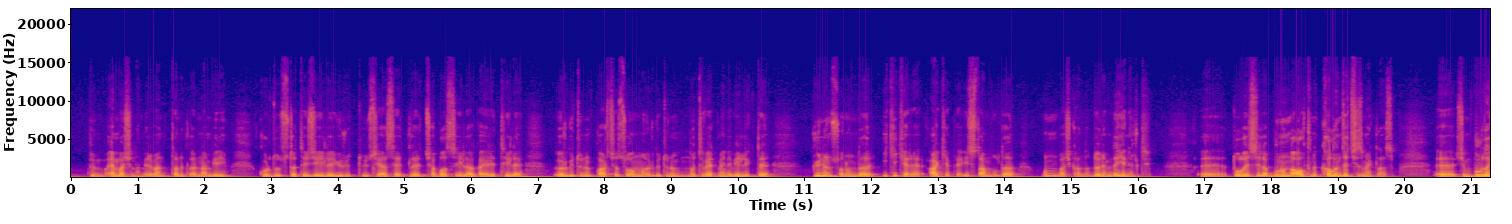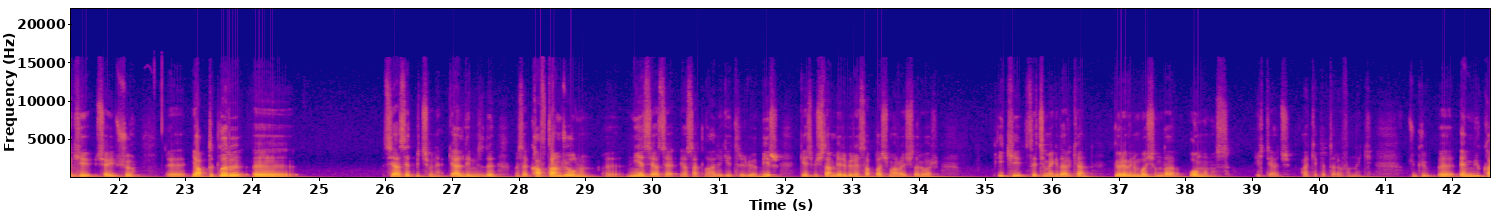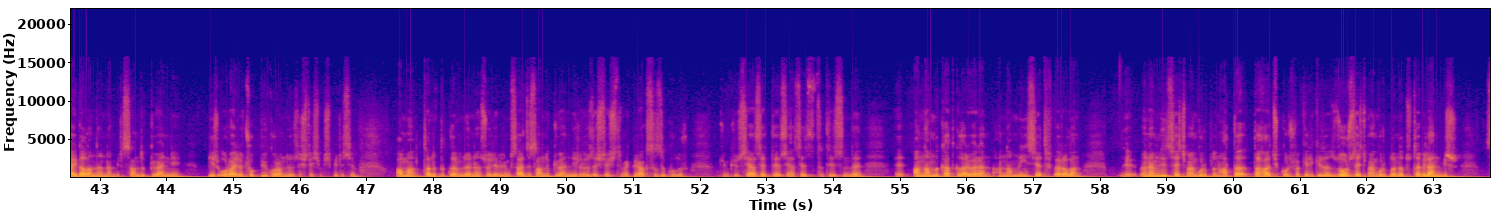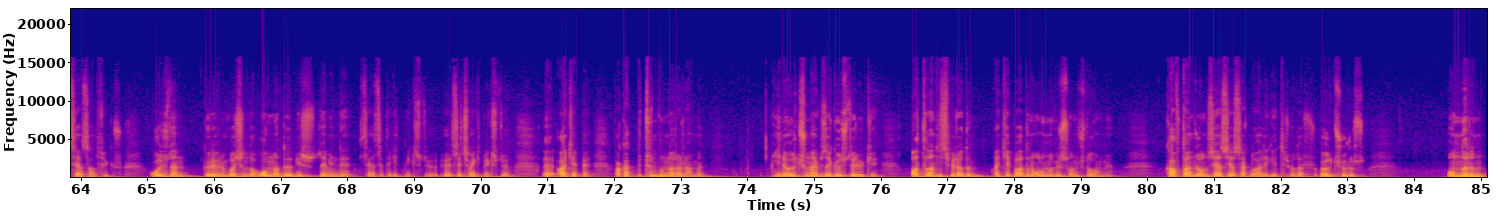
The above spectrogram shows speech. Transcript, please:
En başından beri ben tanıklarından biriyim. Kurduğu stratejiyle, yürüttüğü siyasetle, çabasıyla, gayretiyle örgütünün parçası olma, örgütünün motive etmeyle birlikte günün sonunda iki kere AKP İstanbul'da onun başkanlığı döneminde yenildi. E, dolayısıyla bunun da altını kalınca çizmek lazım. E, şimdi buradaki şey şu. E, yaptıkları e, siyaset biçimine geldiğimizde mesela Kaftancıoğlu'nun e, niye siyasi yasaklı hale getiriliyor? Bir, geçmişten beri bir hesaplaşma arayışları var. İki, seçime giderken görevinin başında olmaması ihtiyacı AKP tarafındaki. Çünkü e, en büyük kaygı alanlarından biri sandık güvenliği bir orayla çok büyük oranda özdeşleşmiş bir isim. Ama tanıklıklarım üzerinden söyleyebilirim ki sadece sandık güvenliğiyle özdeşleştirmek bir haksızlık olur. Çünkü siyasette, siyaset stratejisinde e, anlamlı katkılar veren, anlamlı inisiyatifler alan, e, önemli seçmen gruplarını hatta daha açık konuşmak gerekirse zor seçmen gruplarını da tutabilen bir siyasal figür. O yüzden görevinin başında olmadığı bir zeminde siyasete gitmek istiyor, e, seçime gitmek istiyor e, AKP. Fakat bütün bunlara rağmen yine ölçümler bize gösteriyor ki atılan hiçbir adım AKP adına olumlu bir sonuç doğurmuyor. Kaftancıoğlu'nu siyasi yasaklı hale getiriyorlar. Ölçüyoruz. Onların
